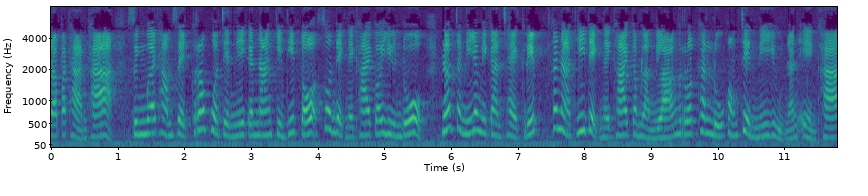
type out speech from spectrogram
รับประทานค่ะ ซึ่งเมื่อทำเสร็จครอบครัวเจนนี่ก็นั่งกินที่โต๊ะ ส่วนเด็กในค่ายก็ยืนดู นอกจากนี้ยังมีการแชร์คลิป ขณะที่เด็กในค่ายกำลังล้างรถคันหรูของเจนนี่อยู่นั่นเองค่ะ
